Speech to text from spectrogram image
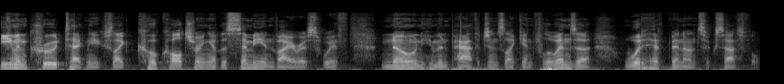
Even crude techniques like co-culturing of the simian virus with known human pathogens like influenza would have been unsuccessful.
